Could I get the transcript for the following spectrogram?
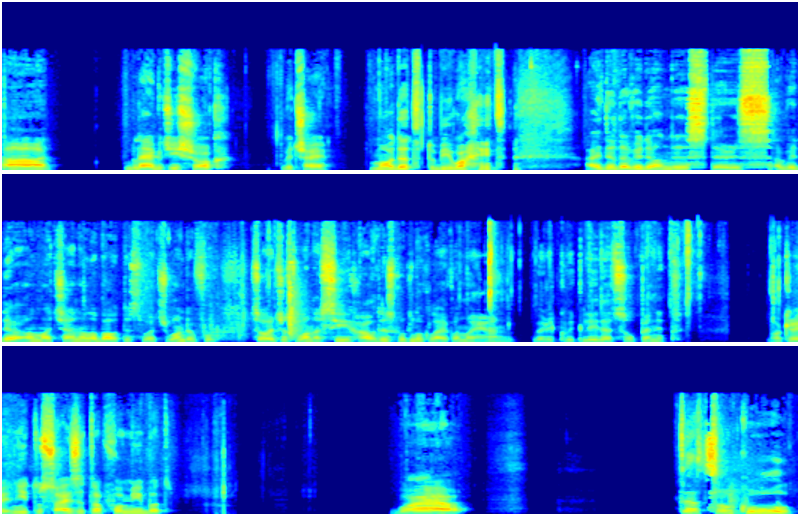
a black G-Shock which I modded to be white I did a video on this there is a video on my channel about this watch wonderful so I just want to see how this would look like on my hand very quickly let's open it okay need to size it up for me but wow that's so cool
